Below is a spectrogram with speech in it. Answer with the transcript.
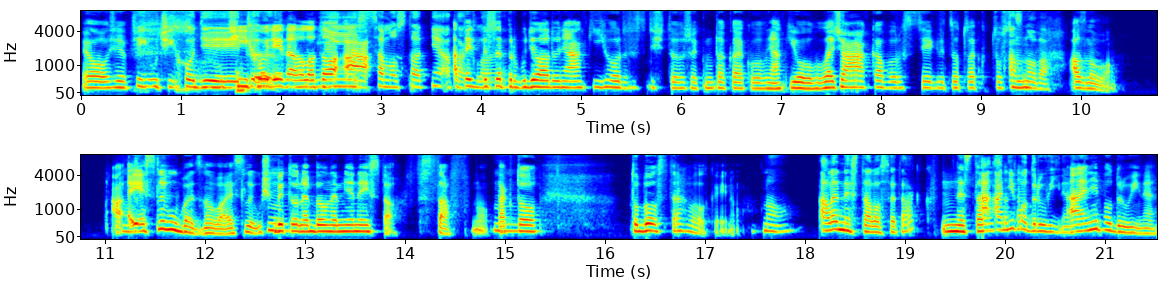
jo, že jí učí chodit, Učí chodit a tohleto a- samostatně a, a teď by se probudila do nějakého, když to řeknu takhle, jako nějakého ležáka prostě, kdy to tak, to A jsem, znova. A znova. A Hmm. jestli vůbec znova, jestli už by Hmm. to nebyl neměný stav, stav no, tak Hmm. to, to byl strach velký, no. No. Ale nestalo se tak? Nestalo A se ani tak? po druhý, ne? Ani po druhý, ne.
